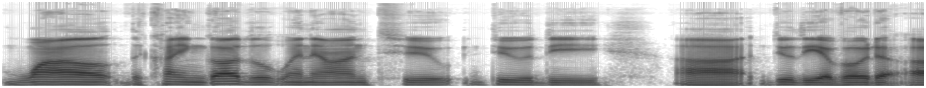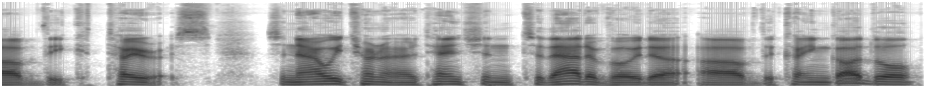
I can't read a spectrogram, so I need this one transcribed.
while the Kain Gadol went on to do the uh, do the avoda of the Keteris. So now we turn our attention to that avoda of the Kain Gadol,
